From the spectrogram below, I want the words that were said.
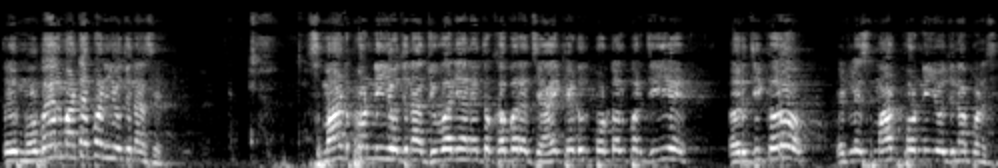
તો એ મોબાઈલ માટે પણ યોજના છે. સ્માર્ટફોનની યોજના જુવાનિયાને તો ખબર જ છે. આ ખેડૂત પોર્ટલ પર જઈએ, અરજી કરો, એટલે સ્માર્ટફોનની યોજના પણ છે.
